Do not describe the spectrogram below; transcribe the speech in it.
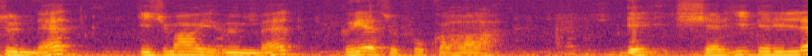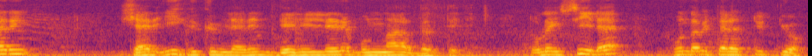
sünnet, icma-i ümmet, gıyes-i fukaha, de, şer'i delillerin, şer'i hükümlerin delilleri bunlardır dedik. Dolayısıyla bunda bir tereddüt yok.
